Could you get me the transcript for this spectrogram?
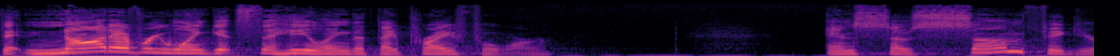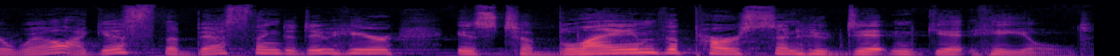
that not everyone gets the healing that they pray for. And so some figure, well, I guess the best thing to do here is to blame the person who didn't get healed.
